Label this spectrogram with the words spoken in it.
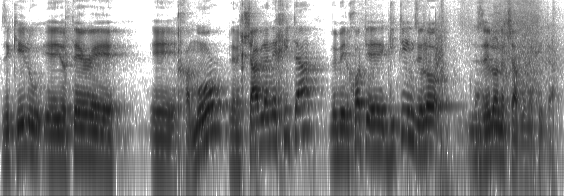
זה כאילו אה, יותר אה, אה, חמור, זה נחשב לנחיתה, ובהלכות אה, גיטין זה לא, זה לא נחשב לנחיתה.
